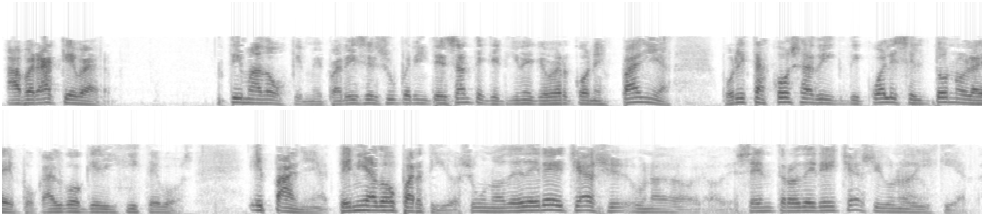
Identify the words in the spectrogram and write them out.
habrá que ver. Tema 2, que me parece súper interesante, que tiene que ver con España, por estas cosas de, de, cuál es el tono de la época, algo que dijiste vos. España tenía dos partidos, uno de derechas, uno de centro derechas y uno de izquierda.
